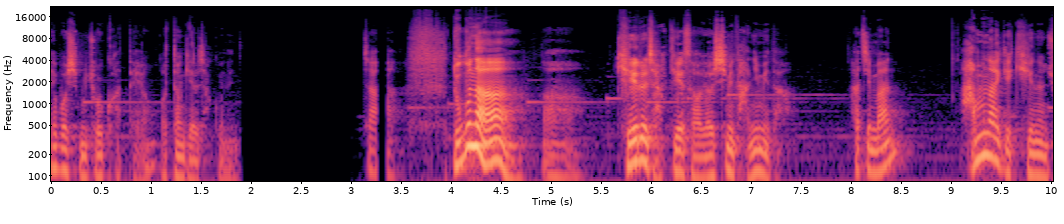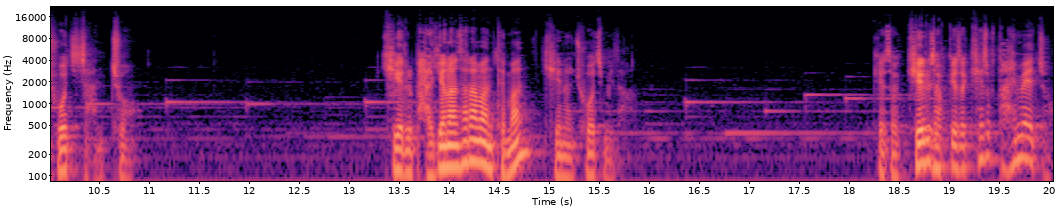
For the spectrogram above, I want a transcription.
해보시면 좋을 것 같아요. 어떤 기회를 잡고 있는지. 자, 누구나 아, 기회를 잡기 위해서 열심히 다닙니다. 하지만 아무나에게 기회는 주어지지 않죠. 기회를 발견한 사람한테만 기회는 주어집니다. 그래서 기회를 잡기 위해서 계속 다 헤매죠.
